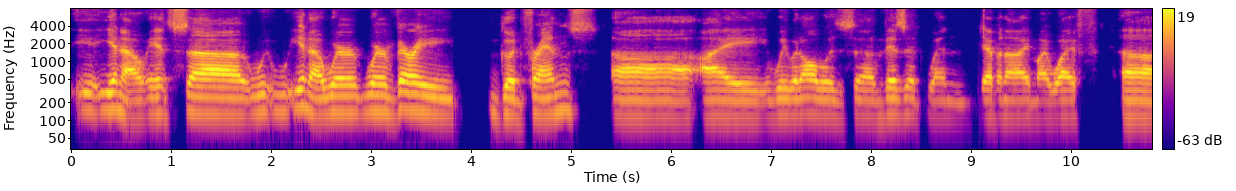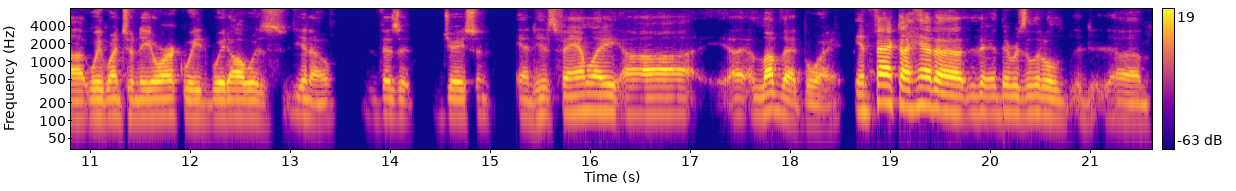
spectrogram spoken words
you know it's uh we, you know we're we're very good friends. Uh i we would always uh, visit when deb and i my wife uh we went to new york we'd we'd always you know visit jason and his family. Uh I love that boy. In fact, I had a there, there was a little um,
